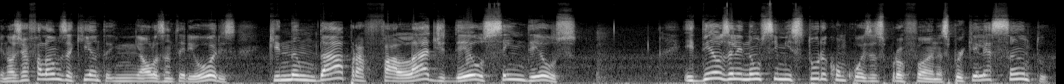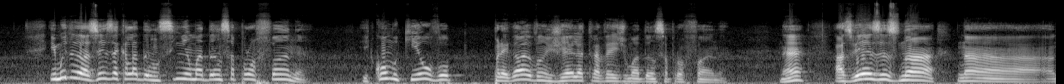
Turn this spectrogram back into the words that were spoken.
E nós já falamos aqui em aulas anteriores que não dá para falar de Deus sem Deus. E Deus ele não se mistura com coisas profanas, porque ele é santo. E muitas das vezes aquela dancinha é uma dança profana. E como que eu vou pregar o evangelho através de uma dança profana? Né? Às vezes, na, na,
